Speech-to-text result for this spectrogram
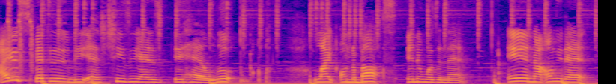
I expected it to be as cheesy as it had looked like on the box, and it wasn't that. And not only that,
